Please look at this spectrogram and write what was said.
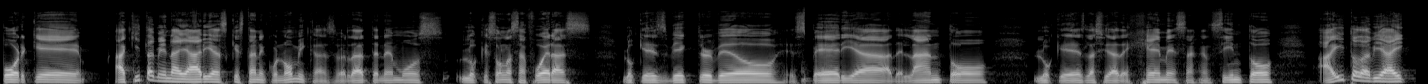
Porque aquí también hay áreas que están económicas, ¿verdad? Tenemos lo que son las afueras, lo que es Victorville, Esperia, Adelanto, lo que es la ciudad de Gemes, San Jacinto. Ahí todavía hay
